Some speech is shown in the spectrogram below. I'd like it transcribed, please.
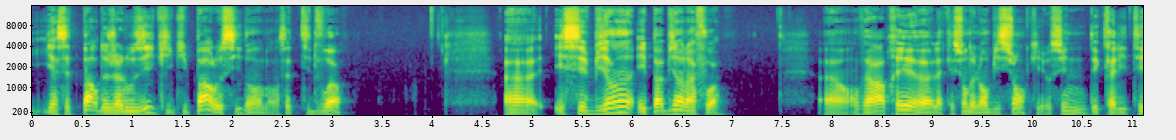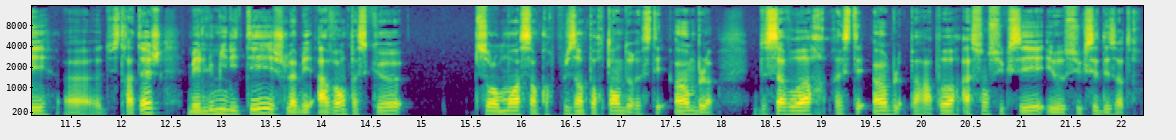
Il y a cette part de jalousie qui, parle aussi dans, cette petite voix. Euh, et c'est bien et pas bien à la fois. Euh, on verra après la question de l'ambition, qui est aussi une des qualités du stratège. Mais l'humilité, je la mets avant parce que, selon moi, c'est encore plus important de rester humble, de savoir rester humble par rapport à son succès et au succès des autres.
